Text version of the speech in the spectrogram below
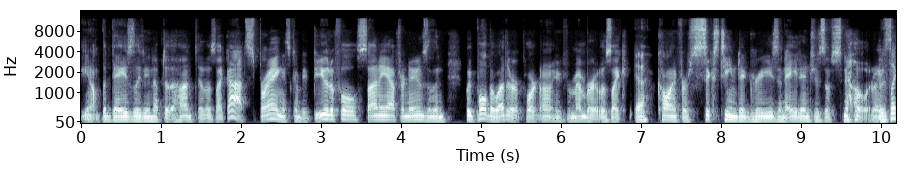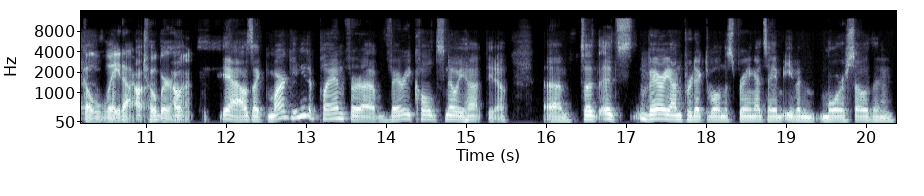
you know the days leading up to the hunt, it was like ah, it's spring, it's gonna be beautiful, sunny afternoons, and then we pulled the weather report. I don't even remember. It was like yeah, calling for 16 degrees and eight inches of snow. It was like a late like, October I, hunt. I, yeah, I was like, Mark, you need to plan for a very cold, snowy hunt. You know, um, so it's very unpredictable in the spring. I'd say even more so than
